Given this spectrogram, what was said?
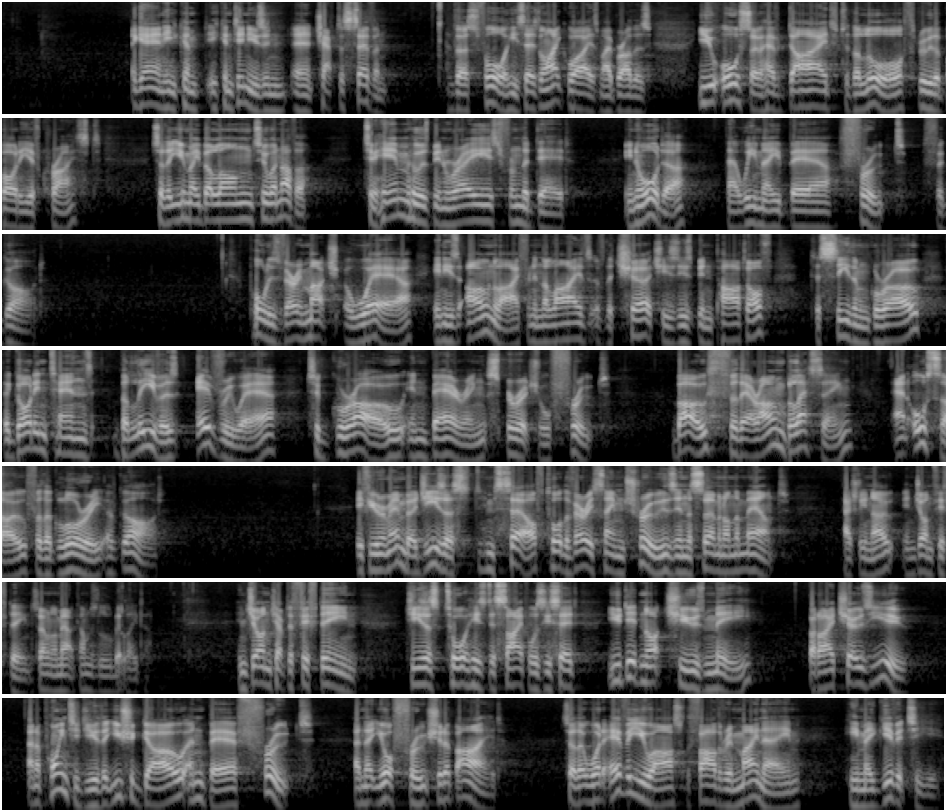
Again, he, he continues in uh, chapter 7. Verse 4, he says, Likewise, my brothers, you also have died to the law through the body of Christ, so that you may belong to another, to him who has been raised from the dead, in order that we may bear fruit for God. Paul is very much aware in his own life and in the lives of the churches he's been part of to see them grow, that God intends believers everywhere to grow in bearing spiritual fruit, both for their own blessing and also for the glory of God. If you remember, Jesus himself taught the very same truths in the Sermon on the Mount. Actually, no, in John 15. Sermon on the Mount comes a little bit later. In John chapter 15, Jesus taught his disciples, he said, You did not choose me, but I chose you and appointed you that you should go and bear fruit, and that your fruit should abide, so that whatever you ask the Father in my name, he may give it to you.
